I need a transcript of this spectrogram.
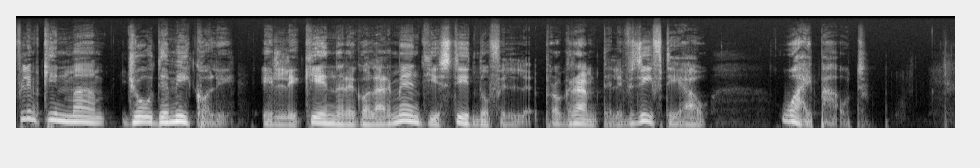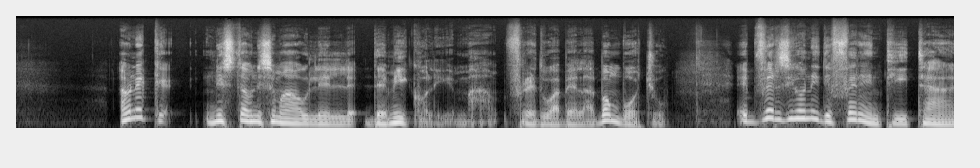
flimkien ma' Joe Demicoli illi kien regolarment jistiednu fil-programm televżiv tiegħu Wipeout. Hawnhekk nistgħu nisimgħu lil Demicoli ma' Fredu Abel Albomboċu b'verżjoni differenti ta'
